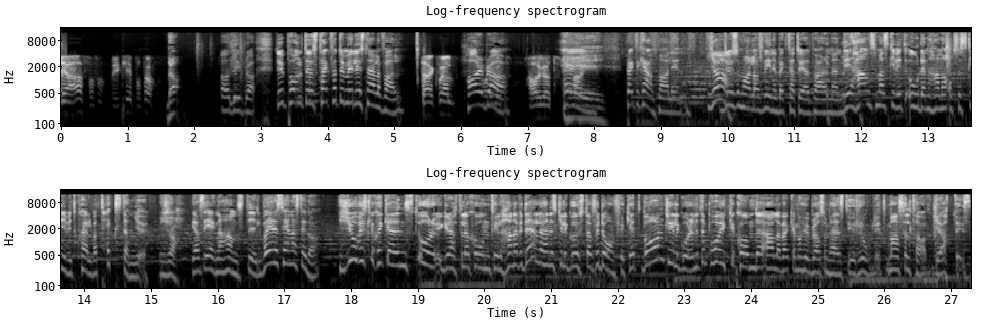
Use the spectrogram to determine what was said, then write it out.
Ja, för fan. Vi klipper på. Bra. Ja, det är bra. Du Pontus, tack för att du är med och lyssnar i alla fall. Tack själv. Ha det bra. Ha det gott. Hej! Praktikant Malin, du som har Lars Winnerbäck tatuerad på armen. Det är han som har skrivit orden, han har också skrivit själva texten ju. Ja. Det är hans egna handstil. Vad är det senaste idag? Jo, vi ska skicka en stor gratulation till Hanna Videll och hennes kille Gustav för de fick ett barn till igår. En liten pojke kom det. Alla verkar må hur bra som helst. Det är roligt. Mazel tov, grattis.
